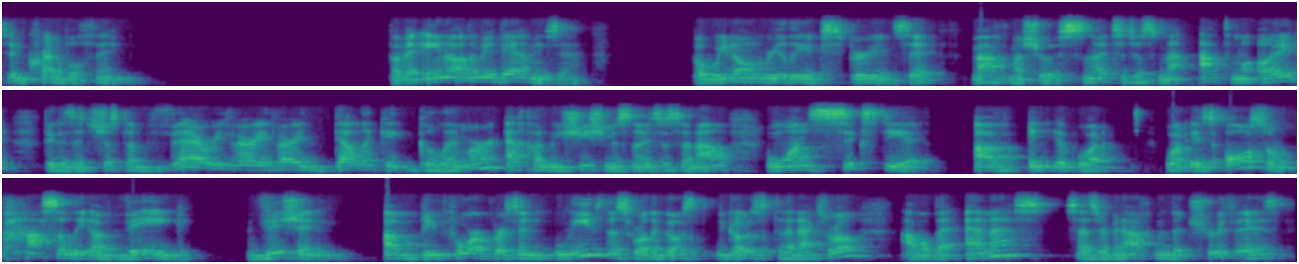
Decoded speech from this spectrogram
It's an incredible thing. But we don't really experience it because it's just a very, very, very delicate glimmer. One sixtieth of in what what is also possibly a vague vision of before a person leaves this world and goes goes to the next world. MS says Rabbi Nachman, the truth is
